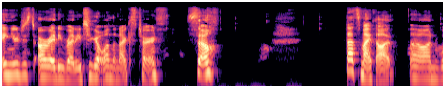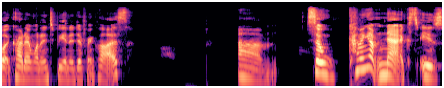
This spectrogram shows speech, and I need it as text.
and you're just already ready to go on the next turn. So that's my thought on what card I wanted to be in a different class. Um, so coming up next is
